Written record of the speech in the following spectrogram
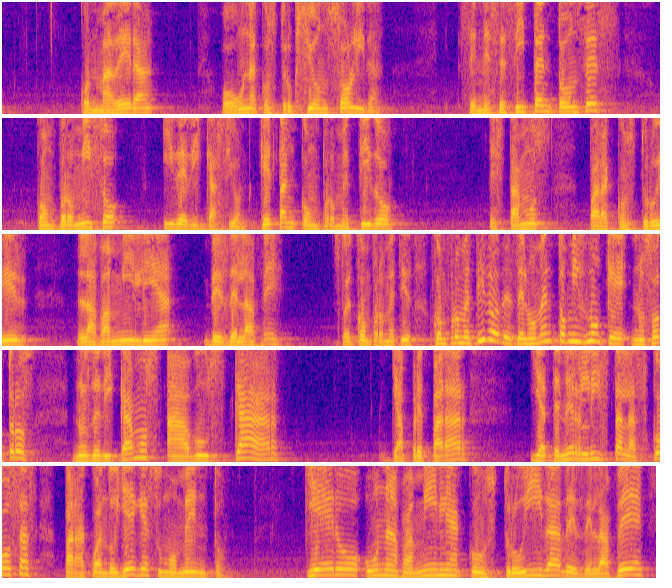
con madera o una construcción sólida. Se necesita entonces compromiso y dedicación. ¿Qué tan comprometido estamos para construir la familia desde la fe? Estoy comprometido. Comprometido desde el momento mismo que nosotros nos dedicamos a buscar y a preparar y a tener listas las cosas para cuando llegue su momento. Quiero una familia construida desde la fe.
